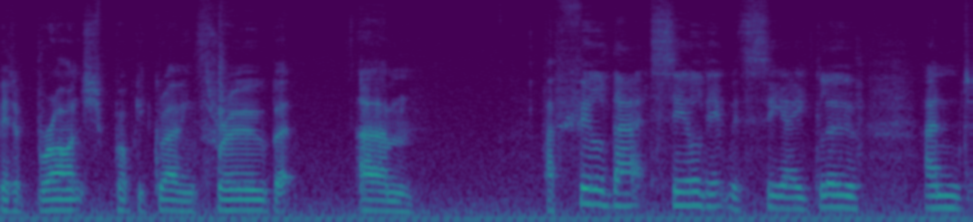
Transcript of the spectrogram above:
bit of branch probably growing through, but um, I filled that, sealed it with CA glue, and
